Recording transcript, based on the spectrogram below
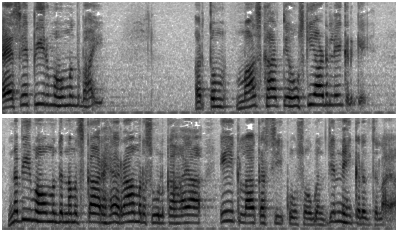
ऐसे पीर मोहम्मद भाई और तुम मांस खाते हो उसकी आड़ लेकर के। नबी मोहम्मद, नमस्कार है, राम रसूल कहाया एक लाख अस्सी को सौगंध, जिन नहीं कर चलाया।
